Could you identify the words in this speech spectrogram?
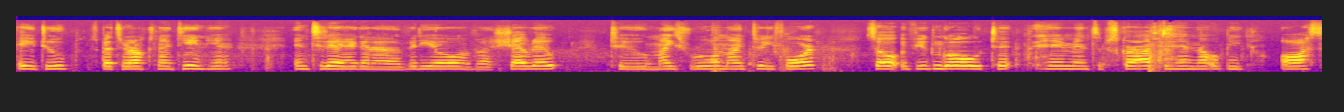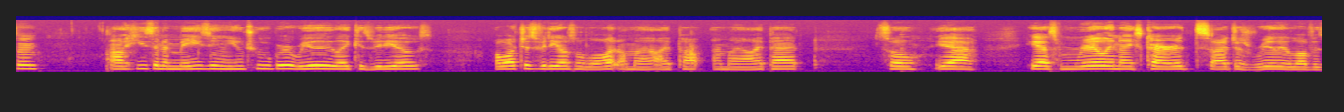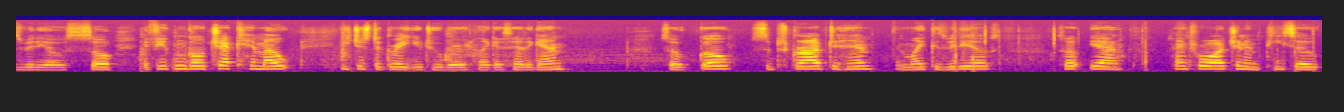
Hey YouTube, SpezzaRocks19 here, and today I got a video of a shout out to Mice Rule 934. So if you can go to him and subscribe to him, that would be awesome. Uh, he's an amazing YouTuber. Really like his videos. I watch his videos a lot on my iPad. On my iPad. So yeah, he has some really nice cards. I just really love his videos. So if you can go check him out he's just a great YouTuber, like I said again. So go subscribe to him and like his videos. So yeah, thanks for watching and peace out.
